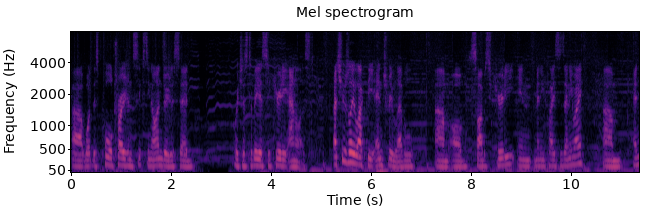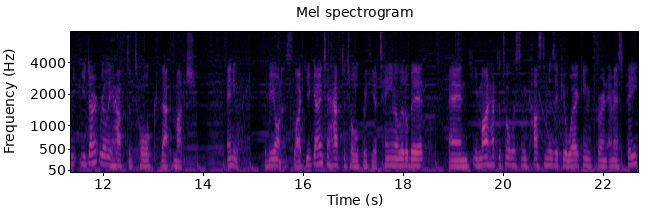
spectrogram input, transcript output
uh, what this Paul Trojan 69 dude has said, which is to be a security analyst. That's usually like the entry level um, of cybersecurity in many places anyway. Um, and you don't really have to talk that much anyway to be honest. Like, you're going to have to talk with your team a little bit, and you might have to talk with some customers if you're working for an MSP.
